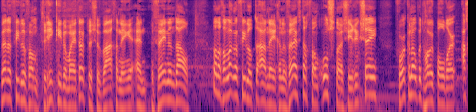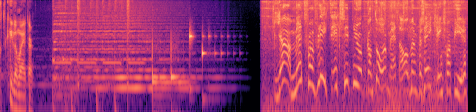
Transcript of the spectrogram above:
wel een file van 3 kilometer tussen Wageningen en Veenendaal. Dan nog een lange file op de A59 van Os naar Zierikzee voor knoop het Hooipolder 8 kilometer. Ja, met Van Vliet. Ik zit nu op kantoor met al mijn verzekeringspapieren.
